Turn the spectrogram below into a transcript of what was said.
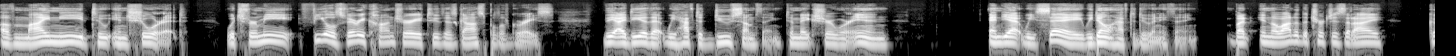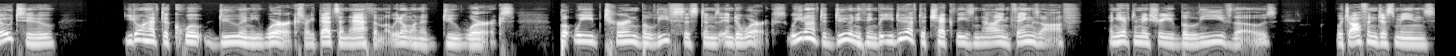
of my need to ensure it, which for me feels very contrary to this gospel of grace. The idea that we have to do something to make sure we're in, and yet we say we don't have to do anything. But in a lot of the churches that I go to, you don't have to quote do any works, right? That's anathema. We don't want to do works. But we turn belief systems into works. Well, you don't have to do anything, but you do have to check these nine things off. And you have to make sure you believe those, which often just means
